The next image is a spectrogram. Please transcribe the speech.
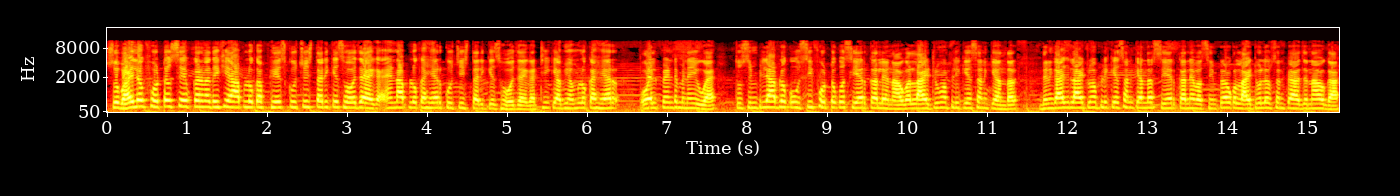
सो भाई लोग फ़ोटो सेव करना, देखिए आप लोग का फेस कुछ इस तरीके से हो जाएगा एंड आप लोग का हेयर कुछ इस तरीके से हो जाएगा, ठीक है? अभी हम लोग का हेयर ऑयल पेंट में नहीं हुआ है तो सिंपली आप लोग को उसी फ़ोटो को शेयर कर लेना होगा लाइट रूम एप्लीकेशन के अंदर। देन गाइज़ लाइट रूम एप्लीकेशन के अंदर शेयर करने बाद सिंपली आपको लाइट वाले ऑप्शन पे आ जाना होगा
